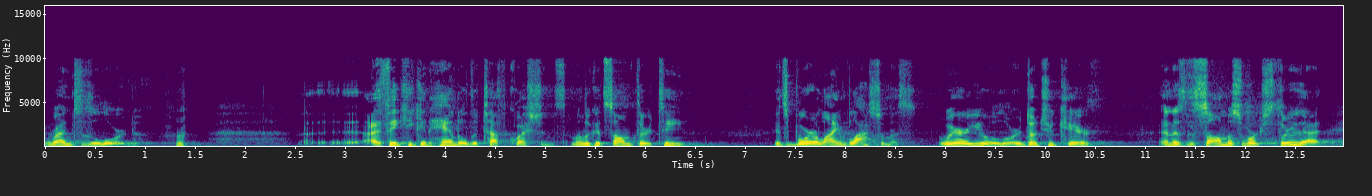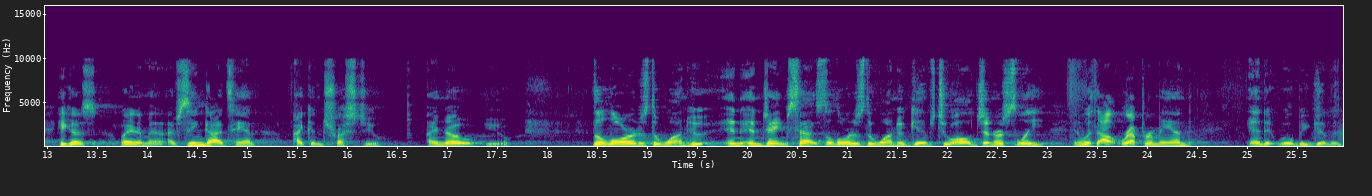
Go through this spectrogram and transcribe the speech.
run to the Lord. I think he can handle the tough questions. I mean, look at Psalm 13. It's borderline blasphemous. Where are you, O Lord? Don't you care? And as the psalmist works through that, he goes, Wait a minute. I've seen God's hand. I can trust you. I know you. The Lord is the one who, and, and James says, the Lord is the one who gives to all generously and without reprimand, and it will be given.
